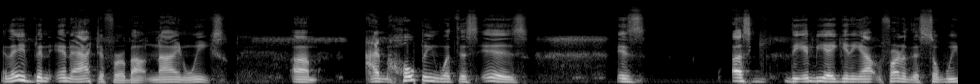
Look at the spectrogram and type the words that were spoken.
and they've been inactive for about nine weeks. Um, I'm hoping what this is is us the NBA getting out in front of this so we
